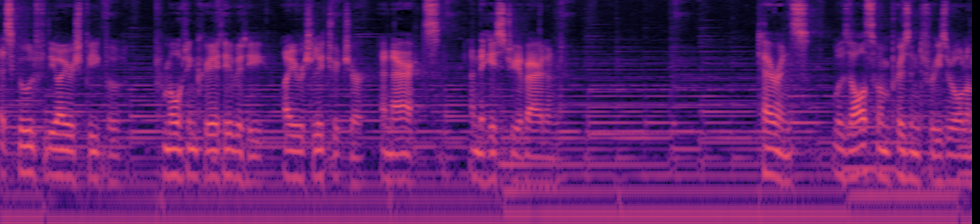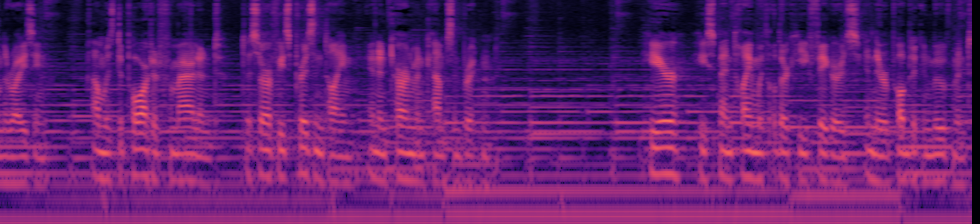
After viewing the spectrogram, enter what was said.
a school for the Irish people, promoting creativity, Irish literature and arts, and the history of Ireland. Terence was also imprisoned for his role in the Rising and was deported from Ireland to serve his prison time in internment camps in Britain. Here, he spent time with other key figures in the Republican movement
